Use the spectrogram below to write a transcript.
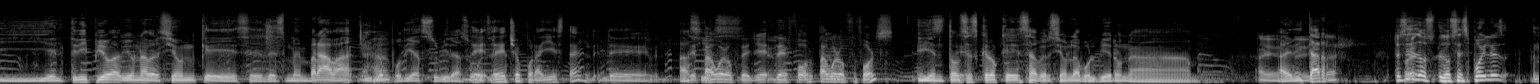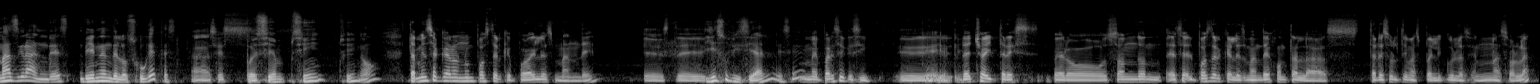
y el tripio había una versión que se desmembraba y Ajá. lo podías subir a su De, bolsita. de hecho, por ahí está. De, Power, es. of the, de For- Power of the Force. y Este, entonces creo que esa versión la volvieron a, a editar. Entonces, los, los spoilers más grandes vienen de los juguetes, Así es. Pues siempre, sí, sí. ¿no? También sacaron un póster que por ahí les mandé. Este, ¿Y es oficial ese? Me parece que sí. Eh. De hecho hay tres, pero son don- es el póster que les mandé junto a las tres últimas películas en una sola.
